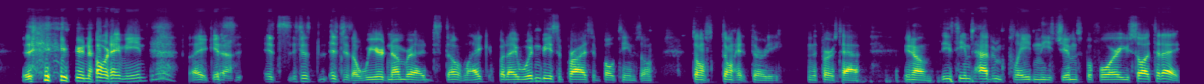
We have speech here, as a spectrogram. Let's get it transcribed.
you know what I mean? Like it's it's it's just it's just a weird number I just don't like. But I wouldn't be surprised if both teams don't don't don't hit 30 in the first half. You know these teams haven't played in these gyms before. You saw it today.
